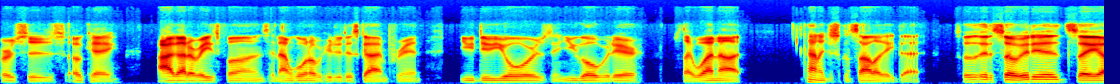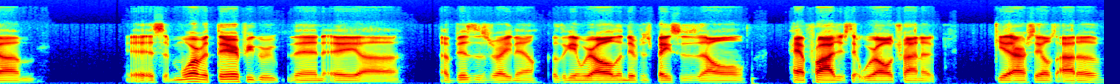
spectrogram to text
versus okay, I gotta raise funds and I'm going over here to this guy and print. You do yours and you go over there. It's like why not kind of just consolidate that. So it so it is a um it's more of a therapy group than a uh, a business right now because again we're all in different spaces and all have projects that we're all trying to get ourselves out of.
